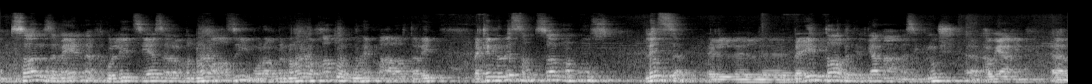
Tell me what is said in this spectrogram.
انتصار زمايلنا في كلية سياسة رغم إن هو عظيم ورغم إن هو خطوة مهمة على الطريق لكنه لسه انتصار منقوص لسه بقية طلبه الجامعة ما سكنوش آه، أو يعني آه، آه،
